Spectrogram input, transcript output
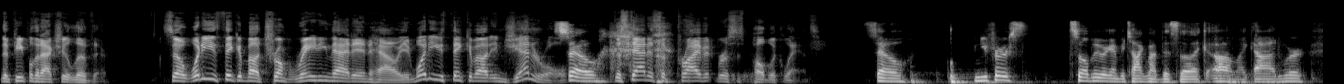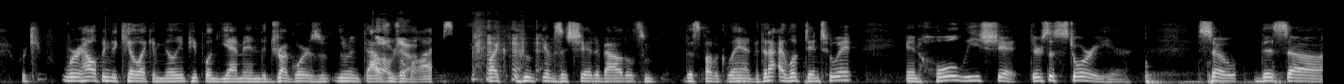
the people that actually live there. So what do you think about Trump reining that in, Howie? And what do you think about in general So, the status of private versus public lands? so when you first told me we were going to be talking about this, they're like, oh my god, we're we're we're helping to kill like a million people in Yemen. The drug wars are ruining thousands Oh, yeah. of lives. Like, who gives a shit about some this public land? But then I looked into it, and holy shit, there's a story here. So this uh,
